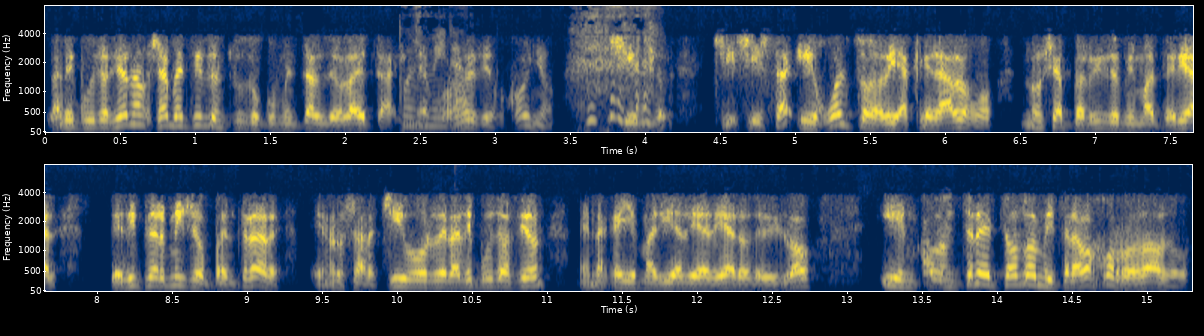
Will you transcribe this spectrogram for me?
la Diputación se ha metido en tu documental de Olaeta y pues me acordé y digo, coño, si, si, está, igual todavía queda algo, no se ha perdido mi material. Pedí permiso para entrar en los archivos de la Diputación, en la calle María de Adearo de Bilbao, y encontré todo mi trabajo rodado.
